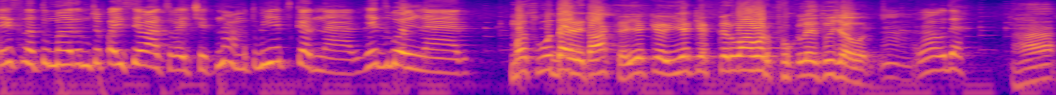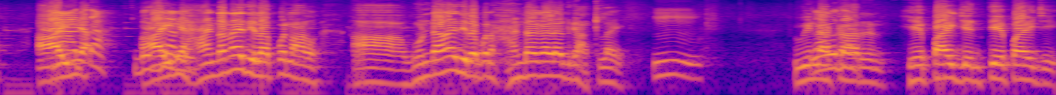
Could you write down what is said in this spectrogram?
तेच ना तुम्हाला तुमचे पैसे वाचवायचे ना मग तुम्ही हेच करणार हेच बोलणार. मस्त अख्खं एक एक एकर वावर फुकलंय तुझ्यावर. हा, राहू द्या. हा आईने आता, बस आईने झालं. हांडा नाही दिला पण हुंडा नाही दिला पण हांडा गाड्यात घातलाय. हम्म. विनाकारण हे पाहिजे आणि ते पाहिजे.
